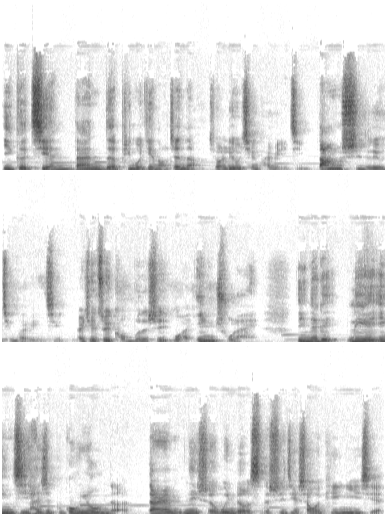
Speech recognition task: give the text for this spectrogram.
一个简单的苹果电脑真的就要六千块美金，当时的六千块美金。而且最恐怖的是我还印出来，你那个列印机还是不够用的。当然那时候 Windows 的世界稍微便宜一些，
